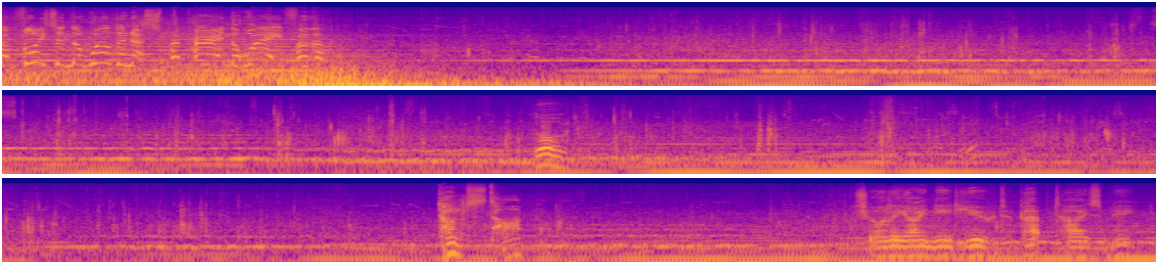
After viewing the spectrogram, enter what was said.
A voice in the wilderness, preparing the way for the... Lord. Don't stop. Surely I need you to baptize me.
